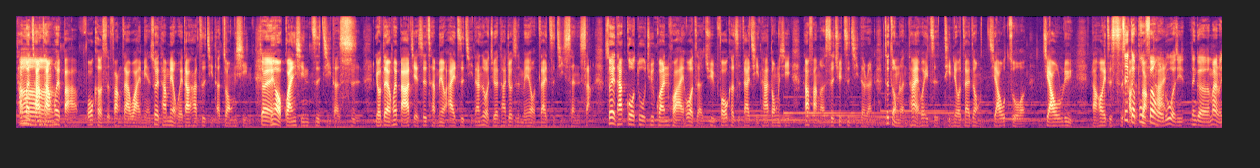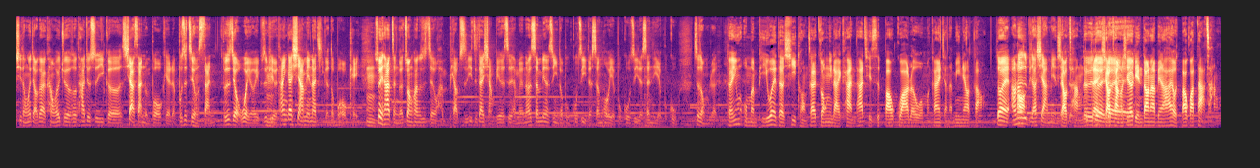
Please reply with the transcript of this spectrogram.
他们常常会把 focus 放在外面，所以他没有回到他自己的中心，对，没有关心自己的事。有的人会把它解释成没有爱自己，但是我觉得他就是没有在自己身上，所以他过度去关怀或者去 focus 在其他东西，他反而失去自己的人。这种人他也会一直停留在这种焦灼。焦虑，然后一直思考。这个部分，我如果以那个脉轮系统的角度来看，我会觉得说，它就是一个下三轮不 OK 的，不是只有三，嗯、不是只有胃而已，不是脾胃，它应该下面那几个都不 OK。嗯，所以它整个状况都是只有很飘，只是一直在想别的事情，然后身边的事情都不顾，自己的生活也不顾，自己的身体也不顾，这种人。对，因为我们脾胃的系统在中医来看，它其实包括了我们刚才讲的泌尿道。对，然后那是比较下面的、哦、小肠，对不对？小肠先连到那边，还有包括大肠。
